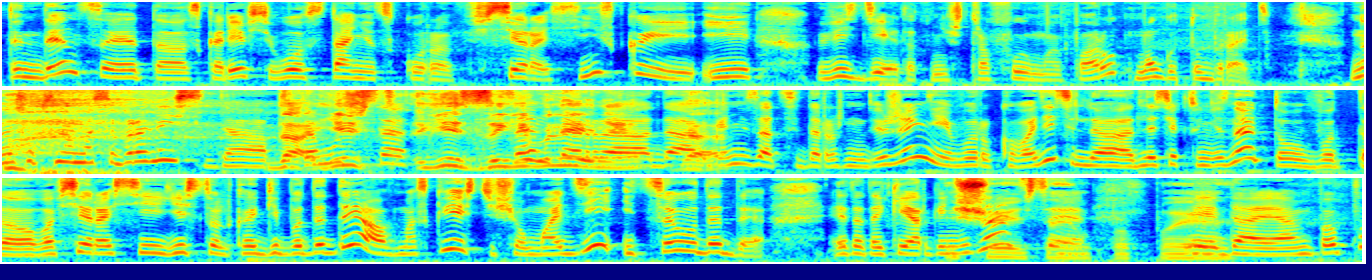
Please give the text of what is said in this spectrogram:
тенденция эта, скорее всего, станет скоро всероссийской. И везде этот нештрафуемый порог могут убрать. Ну и, собственно, мы собрались, да, Да, потому есть- что есть Центр, заявление, а, да, да. организации дорожного движения, его руководитель, а, для тех, кто не знает, то вот а, во всей России есть только ГИБДД, а в Москве есть еще МАДИ и ЦУДД. Это такие организации. есть АМПП. И, да, и МПП,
